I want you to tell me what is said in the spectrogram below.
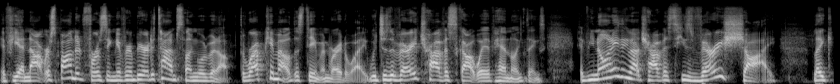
If he had not responded for a significant period of time, something would have been up. The rep came out with a statement right away, which is a very Travis Scott way of handling things. If you know anything about Travis, he's very shy. Like,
